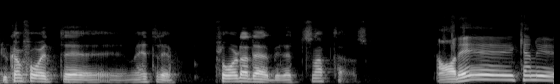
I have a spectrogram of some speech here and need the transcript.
Du kan få ett, eh, vad heter det, Florida-derby rätt snabbt här alltså. Ja, det kan du ju.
